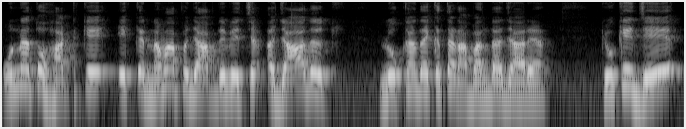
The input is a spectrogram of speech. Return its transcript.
ਉਹਨਾਂ ਤੋਂ ਹਟ ਕੇ ਇੱਕ ਨਵਾਂ ਪੰਜਾਬ ਦੇ ਵਿੱਚ ਆਜ਼ਾਦ ਲੋਕਾਂ ਦਾ ਇੱਕ ਧੜਾ ਬਣਦਾ ਜਾ ਰਿਹਾ। ਕਿਉਂਕਿ ਜੇ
